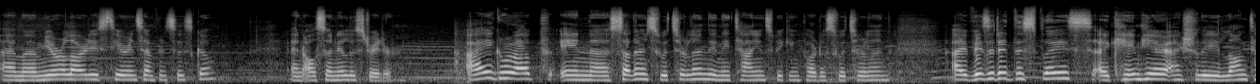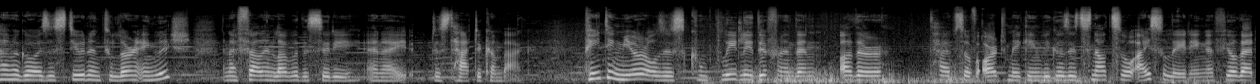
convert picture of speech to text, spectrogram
I'm a mural artist here in San Francisco and also an illustrator. I grew up in uh, southern Switzerland, in the Italian-speaking part of Switzerland. I visited this place. I came here actually a long time ago as a student to learn English and I fell in love with the city and I just had to come back. Painting murals is completely different than other types of art making because it's not so isolating. I feel that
